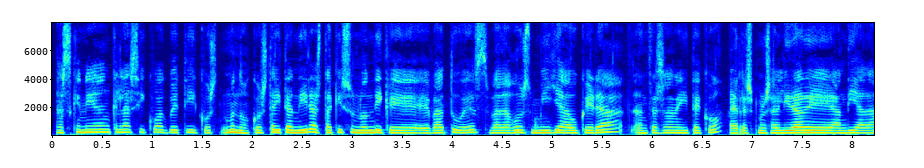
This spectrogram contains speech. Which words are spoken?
Azkenean klasikoak beti kost, bueno, kostaiten dira, ez dakizu nondik batu ez, badagoz mila aukera antzeslan egiteko, erresponsabilidade handia da.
